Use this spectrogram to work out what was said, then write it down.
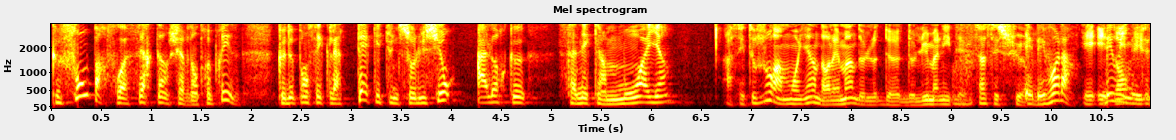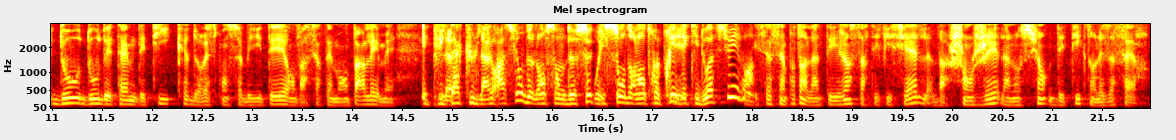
que font parfois certains chefs d'entreprise que de penser que la tech est une solution alors que ça n'est qu'un moyen ah, c'est toujours un moyen dans les mains de, l'humanité, ça c'est sûr. Et eh bien voilà. Et, d'où des thèmes d'éthique, de responsabilité, on va certainement en parler. Mais et puis d'acculturation de l'ensemble de ceux qui sont dans l'entreprise et, qui doivent suivre. Et ça c'est important, l'intelligence artificielle va changer la notion d'éthique dans les affaires.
